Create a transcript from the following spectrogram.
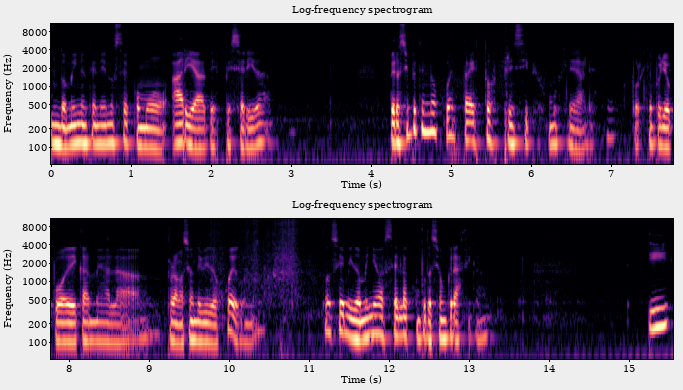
Un dominio entendiéndose como área de especialidad. Pero siempre teniendo en cuenta estos principios muy generales. Por ejemplo, yo puedo dedicarme a la programación de videojuegos. Entonces mi dominio va a ser la computación gráfica. Y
